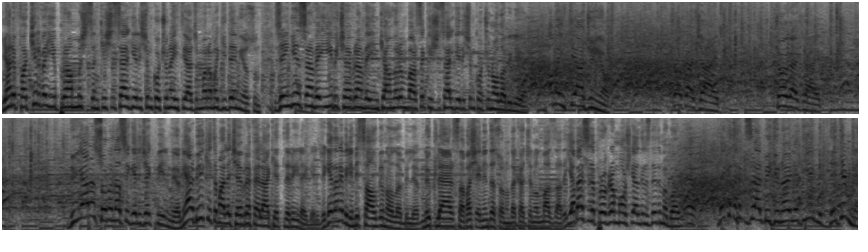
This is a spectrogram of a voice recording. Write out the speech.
Yani fakir ve yıpranmışsın. Kişisel gelişim koçuna ihtiyacın var ama gidemiyorsun. Zenginsen ve iyi bir çevren ve imkanların varsa kişisel gelişim koçun olabiliyor. Ama ihtiyacın yok. Çok acayip. Çok acayip. Dünyanın sonu nasıl gelecek bilmiyorum. Yani büyük ihtimalle çevre felaketleriyle gelecek. Ya da ne bileyim bir salgın olabilir. Nükleer savaş eninde sonunda kaçınılmaz zaten. Ya ben size programa hoş geldiniz dedim mi bu arada? Evet. Ne kadar güzel bir gün öyle değil mi? Dedim mi?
